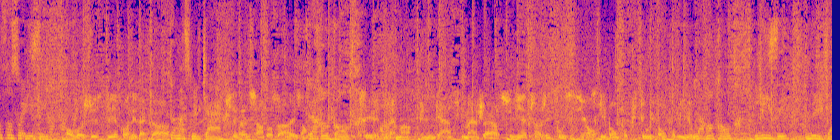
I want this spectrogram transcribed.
Jean-François Lisée, On va juste dire qu'on est d'accord. Thomas Mulcair. Je te donne 100% raison. La rencontre. C'est vraiment une gaffe majeure. Tu viens de changer de position. Ce qui est bon pour Pitou est bon pour Minou. La rencontre. Lisée. Mulcair.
